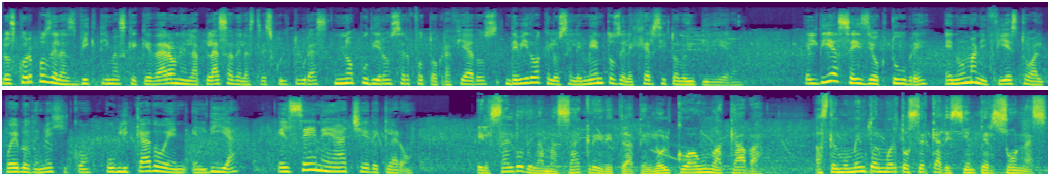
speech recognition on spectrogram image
Los cuerpos de las víctimas que quedaron en la Plaza de las Tres Culturas no pudieron ser fotografiados debido a que los elementos del ejército lo impidieron. El día 6 de octubre, en un manifiesto al pueblo de México, publicado en El Día, el CNH declaró, El saldo de la masacre de Tlatelolco aún no acaba. Hasta el momento han muerto cerca de 100 personas,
